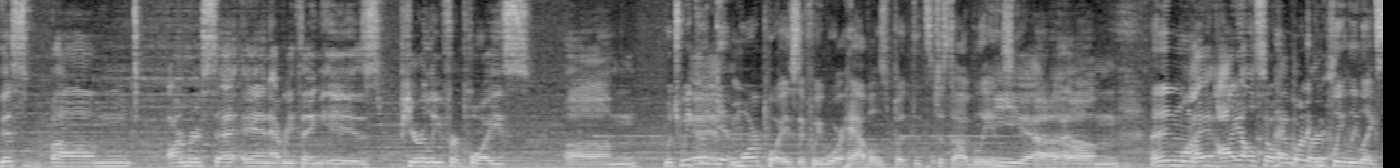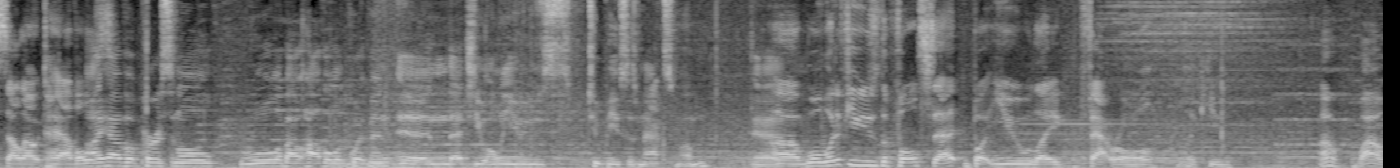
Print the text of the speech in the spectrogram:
This um, armor set and everything is purely for poise. Um, Which we could get more poise if we wore Havels, but it's just ugly and stupid. Yeah, I, don't- um, I didn't want. I, I also have a want to per- completely like sell out to Havels. I have a personal rule about Havel equipment, and that's you only use two pieces maximum. And Uh, well, what if you use the full set, but you like fat roll, like you? Oh wow,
